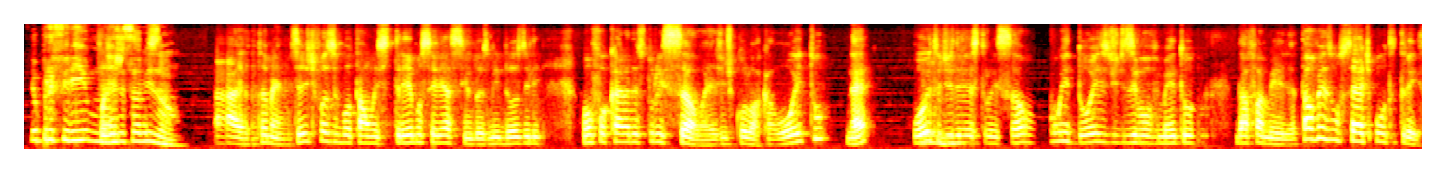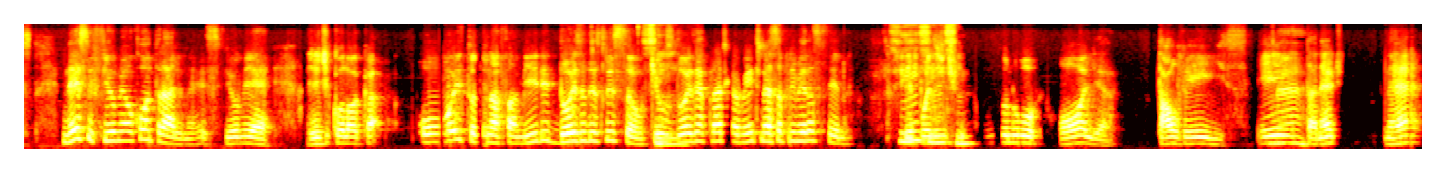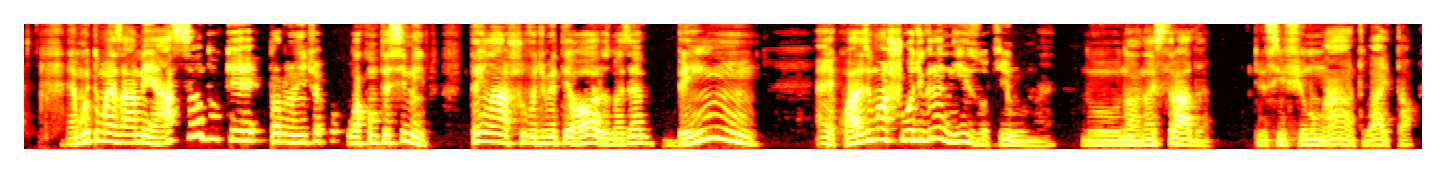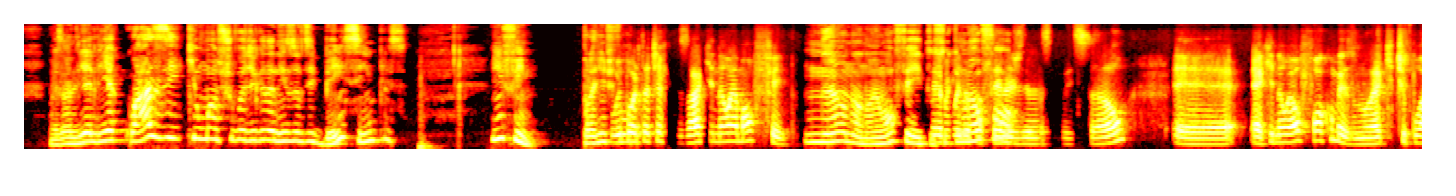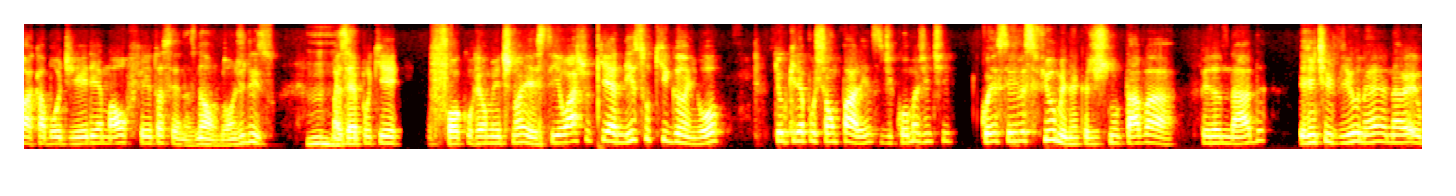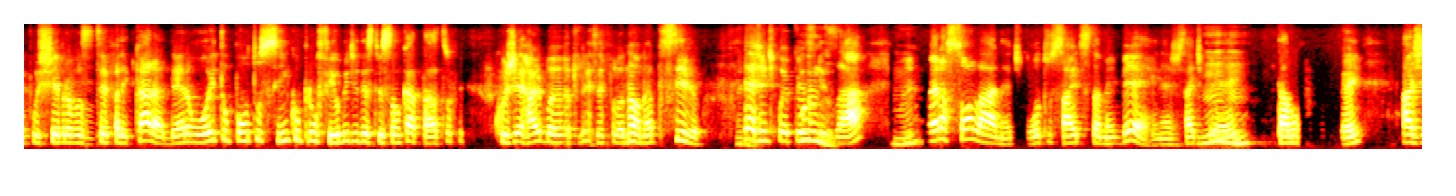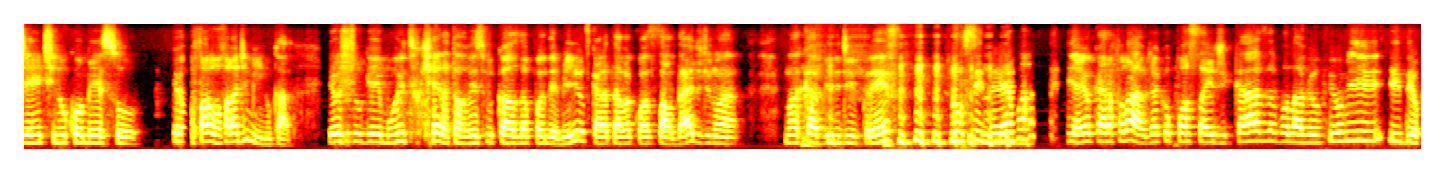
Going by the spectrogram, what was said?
Eu preferi mais essa visão. Ah, eu também. Se a gente fosse botar um extremo, seria assim: o 2012 ele. Vamos focar na destruição. Aí a gente coloca 8, né? 8 de Uhum. destruição e 2 de desenvolvimento da família. Talvez um 7.3. Nesse filme é o contrário, né? Esse filme é. A gente coloca 8 na família e 2 na destruição. Sim. Que os dois é praticamente nessa primeira cena. Sim, Depois a sim, gente sim. fica muito no olha, talvez, eita, né? né? É muito mais a ameaça do que propriamente o- o acontecimento. Tem lá a chuva de meteoros, mas é bem. É quase uma chuva de granizo aquilo, né? No, na, na estrada. Que eles se enfiam no mato lá e tal. Mas ali, ali é quase que uma chuva de granizo, assim, bem simples. Enfim, pra gente. O fo- importante é frisar que não é mal feito. Não, não, não é mal feito. Só que Depois não é o foco. de destruição, é, é que não é o foco mesmo. Não é que, tipo, acabou o dinheiro e é mal feito as cenas. Não, longe disso. Uhum. Mas é porque o foco realmente não é esse. E eu acho que é nisso que ganhou que eu queria puxar um parênteses de como a gente conheceu esse filme, né? Que a gente não tava esperando nada. A gente viu, né? Eu puxei pra você e falei, cara, deram 8.5 pra um filme de destruição catástrofe com o Gerard Butler. Você falou, não, não é possível. E a gente foi Quando? pesquisar Né? não era só lá, né? Tipo, outros sites também, BR, né? Site BR Uhum. estavam bem. A gente, no começo, eu falo- vou falar de mim, no caso. Eu julguei muito que era talvez por causa da pandemia, os caras estavam com a saudade de ir numa, numa cabine de imprensa, num cinema, e aí o cara falou, ah, já que eu posso sair de casa, vou lá ver o filme e, e deu.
